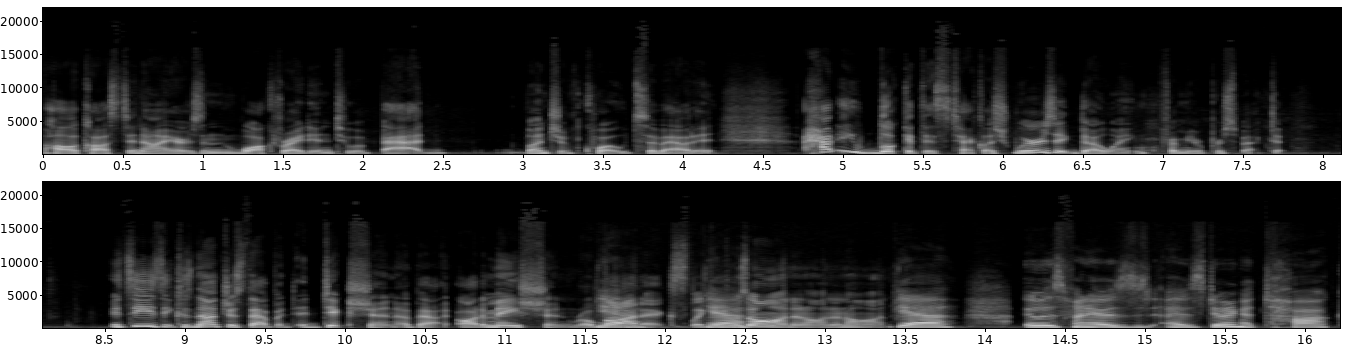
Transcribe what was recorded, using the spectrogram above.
Holocaust deniers and walked right into a bad bunch of quotes about it. How do you look at this techlash? Where is it going from your perspective? It's easy because not just that, but addiction about automation, robotics, like it goes on and on and on. Yeah, it was funny. I was I was doing a talk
